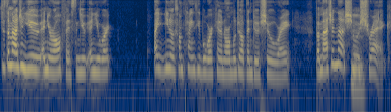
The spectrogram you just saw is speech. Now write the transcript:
just imagine you in your office and you and you work I you know sometimes people work in a normal job then do a show right but imagine that show is Shrek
